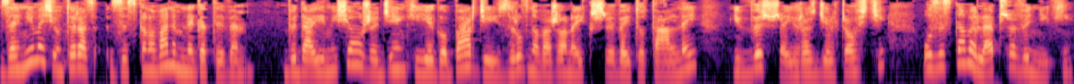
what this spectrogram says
Zajmiemy się teraz zeskanowanym negatywem. Wydaje mi się, że dzięki jego bardziej zrównoważonej krzywej totalnej i wyższej rozdzielczości uzyskamy lepsze wyniki.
